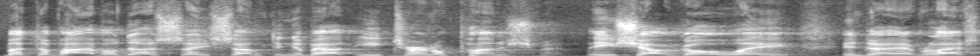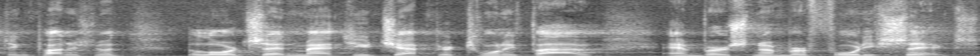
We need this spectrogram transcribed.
But the Bible does say something about eternal punishment. These shall go away into everlasting punishment, the Lord said in Matthew chapter 25 and verse number 46.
